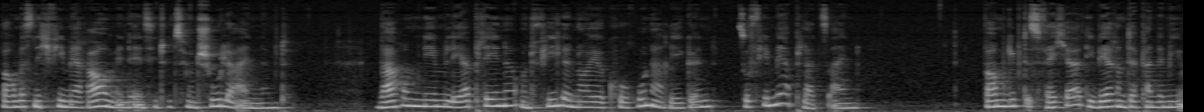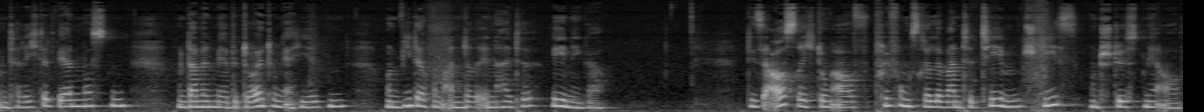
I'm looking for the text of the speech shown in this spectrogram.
warum es nicht viel mehr Raum in der Institution Schule einnimmt. Warum nehmen Lehrpläne und viele neue Corona-Regeln so viel mehr Platz ein? Warum gibt es Fächer, die während der Pandemie unterrichtet werden mussten und damit mehr Bedeutung erhielten und wiederum andere Inhalte weniger? Diese Ausrichtung auf prüfungsrelevante Themen stieß und stößt mir auf.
